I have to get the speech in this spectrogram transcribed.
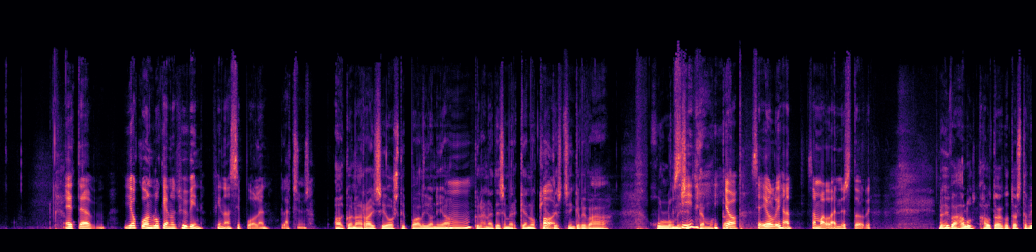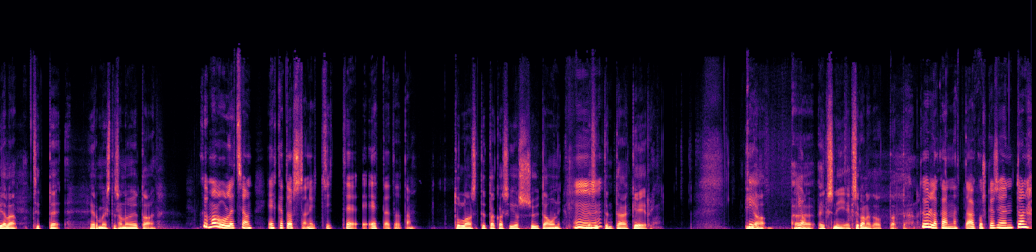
että joku on lukenut hyvin finanssipuolen läksynsä. Aikoinaan Raisi osti paljon ja mm. kyllähän näitä esimerkkejä Nokia on. tietysti siinä kävi vähän hullummin Siin, sitten. Mutta joo, että... se ei ollut ihan samanlainen story. No hyvä, Halu, halutaanko tästä vielä sitten Hermeistä sanoa jotain? Kyllä mä luulen, että se on ehkä tossa nyt sitten, että tota... Tullaan sitten takaisin, jos syytä on. Mm-hmm. Ja sitten tämä Keering. Ja Eikö niin? Eikö se kannata ottaa tähän? Kyllä kannattaa, koska se nyt on,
